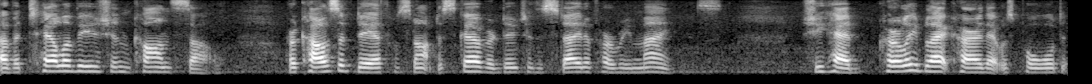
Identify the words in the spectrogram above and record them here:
of a television console. Her cause of death was not discovered due to the state of her remains. She had curly black hair that was pulled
